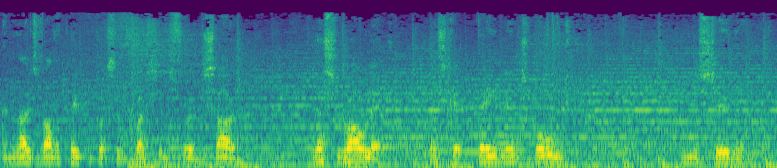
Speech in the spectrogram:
And loads of other people got some questions for him. So let's roll it. Let's get Dean Lynch Ward in the studio.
